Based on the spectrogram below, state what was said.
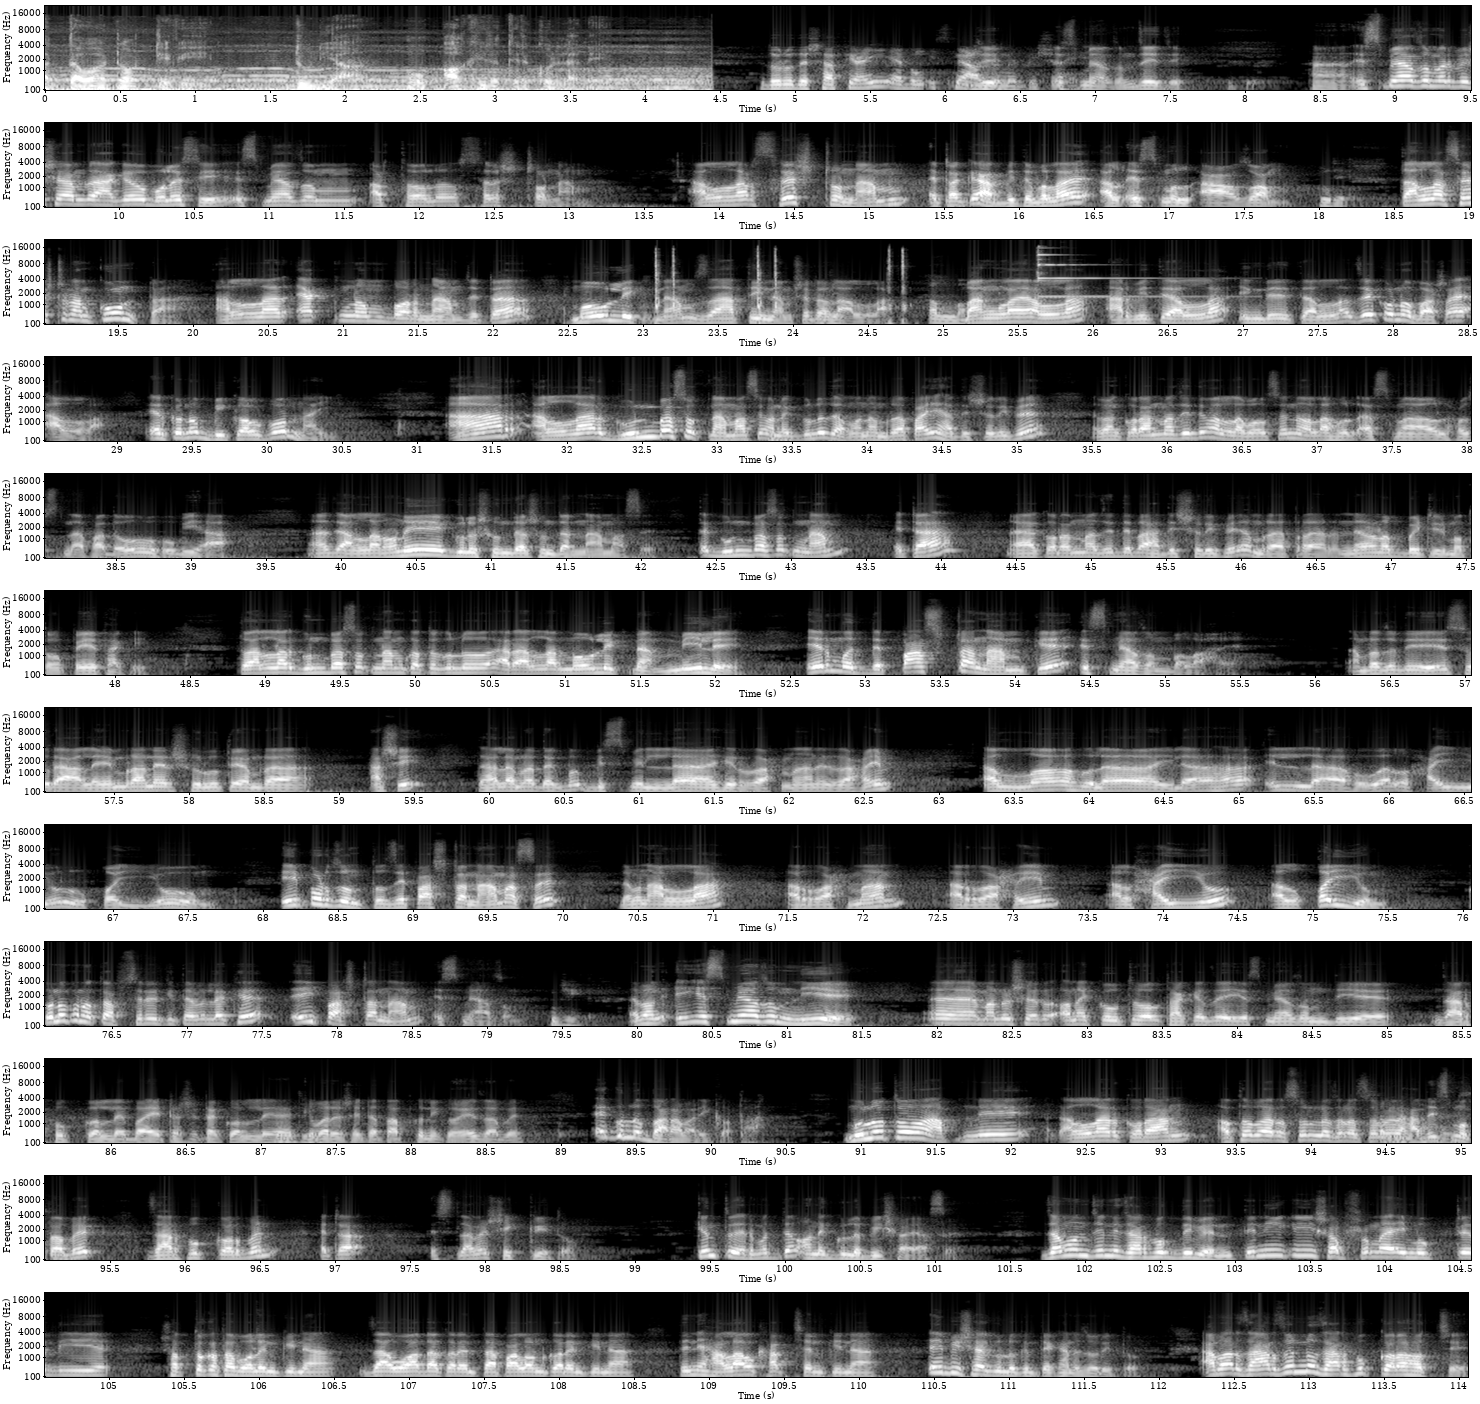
আর দাওয়া dot TV দুনিয়া ও আখিরাতের কল্যাণে। দরুদে শাফিআই এবং ইসমে আজমের বিষয়। ইসমে আজম জি জি। হ্যাঁ ইসমে আজমের বিষয়ে আমরা আগেও বলেছি ইসমে আজম অর্থ হলো শ্রেষ্ঠ নাম। আল্লাহর শ্রেষ্ঠ নাম এটাকে আরবিতে বলা হয় আল ইসমুল আজম তা আল্লাহর শ্রেষ্ঠ নাম কোনটা? আল্লাহর এক নম্বর নাম যেটা মৌলিক নাম জাতি নাম সেটা হলো আল্লাহ। আল্লাহ। বাংলায় আল্লাহ আরবিতে আল্লাহ ইংরেজিতে আল্লাহ যে কোনো ভাষায় আল্লাহ। এর কোনো বিকল্প নাই। আর আল্লাহর গুণবাচক নাম আছে অনেকগুলো যেমন আমরা পাই হাদিস শরীফে এবং কোরআন মাজিদেও আল্লাহ বলছেন আল্লাহুল আসমাউল হোসনা আহ, যে আল্লাহর অনেকগুলো সুন্দর সুন্দর নাম আছে। তো গুণবাচক নাম এটা কোরআন মাজিদে বা হাদিস শরীফে আমরা প্রায় নিরানব্বইটির মতো পেয়ে থাকি। তো আল্লাহর গুণবাচক নাম কতগুলো আর আল্লাহর মৌলিক নাম মিলে এর মধ্যে পাঁচটা নামকে ইসমে আজম বলা হয়। আমরা যদি সুরা আলে ইমরানের শুরুতে আমরা আসি তাহলে আমরা দেখব বিসমিল্লাহির রহমানির রাহিম আল্লাহ ইলাহা হাইয়ুল কয়্যুম এই পর্যন্ত যে পাঁচটা নাম আছে যেমন আল্লাহ আর রহমান আর রাহিম আল হাইয়ু আল কয়্যুম কোন কোন তাফসিরের কিতাবে লেখে এই পাঁচটা নাম ইসমে আজম। জি। এবং এই ইসমে আজম নিয়ে মানুষের অনেক কৌতূহল থাকে যে এই ইসমে আজম দিয়ে ঝাড়ফুঁক করলে বা এটা সেটা করলে একেবারে সেটা তাৎক্ষণিক হয়ে যাবে। এগুলো বাড়াবাড়ি কথা। মূলত আপনি আল্লাহর কোরআন অথবা রসুল্লাহ সাল্লামের হাদিস মোতাবেক ঝাড়ফুঁক করবেন এটা ইসলামের স্বীকৃত। কিন্তু এর মধ্যে অনেকগুলো বিষয় আছে। যেমন যিনি ঝাড়ফুঁক দিবেন তিনি কি সবসময় এই মুখটে দিয়ে সত্য কথা বলেন কিনা যা ওয়াদা করেন তা পালন করেন কিনা তিনি হালাল খাচ্ছেন কিনা এই বিষয়গুলো কিন্তু এখানে জড়িত। আবার যার জন্য ঝাড়ফুঁক করা হচ্ছে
